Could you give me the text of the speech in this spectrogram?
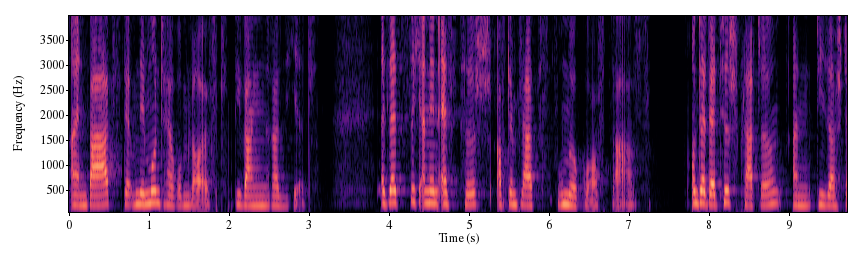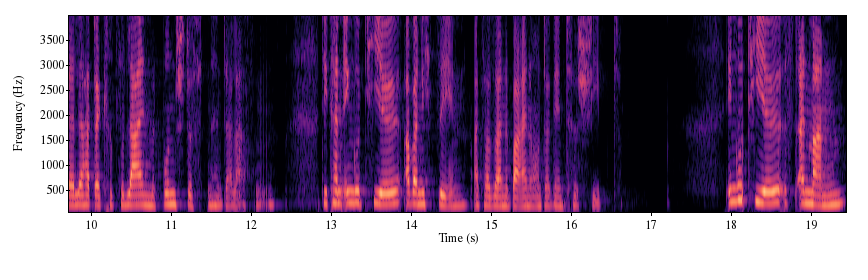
einen Bart, der um den Mund herumläuft, die Wangen rasiert. Er setzt sich an den Esstisch auf den Platz, wo Mirko oft saß. Unter der Tischplatte, an dieser Stelle, hat er Kritzeleien mit Buntstiften hinterlassen. Die kann Ingo Thiel aber nicht sehen, als er seine Beine unter den Tisch schiebt. Ingo Thiel ist ein Mann,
